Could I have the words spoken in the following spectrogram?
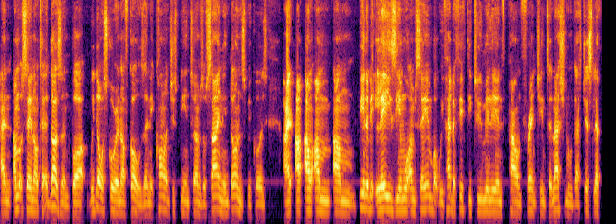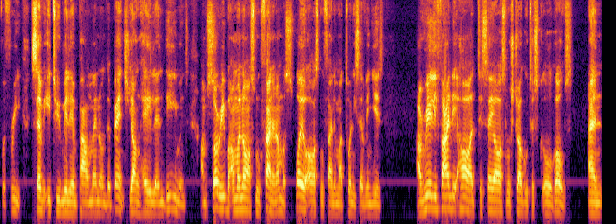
And I'm not saying Arteta doesn't, but we don't score enough goals, and it can't just be in terms of signing dons because I, I I'm I'm being a bit lazy in what I'm saying. But we've had a 52 million pound French international that's just left for free, 72 million pound men on the bench, young Haaland demons. I'm sorry, but I'm an Arsenal fan, and I'm a spoiled Arsenal fan in my 27 years. I really find it hard to say Arsenal struggle to score goals, and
